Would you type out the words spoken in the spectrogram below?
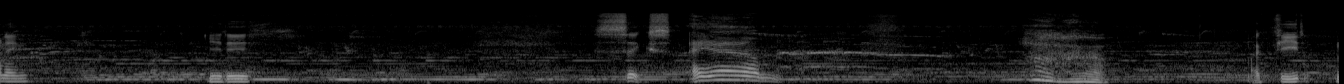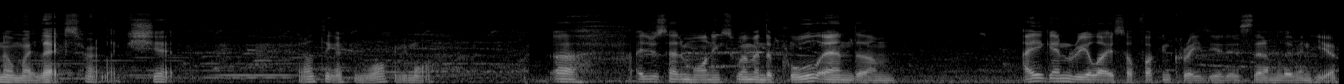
morning. It is 6 a.m. my feet, no, my legs hurt like shit. I don't think I can walk anymore. Uh, I just had a morning swim in the pool and um, I again realized how fucking crazy it is that I'm living here.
